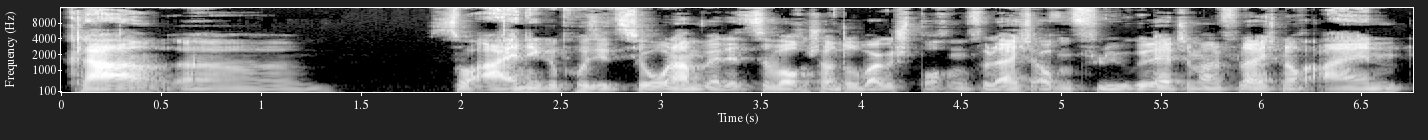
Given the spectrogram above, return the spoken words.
klar, äh, so einige Positionen haben wir letzte Woche schon drüber gesprochen. Vielleicht auf dem Flügel hätte man vielleicht noch einen,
